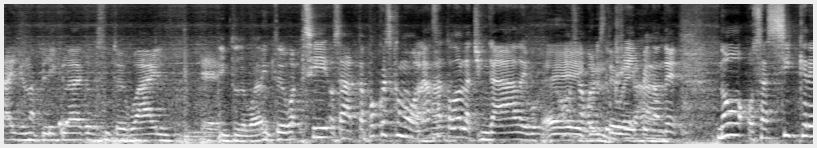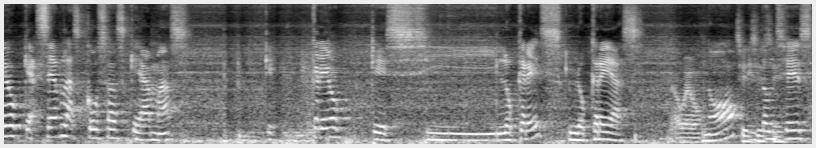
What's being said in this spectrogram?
hay una película, creo que es Into the Wild. eh, Into the Wild. Into the Wild. Sí, o sea, tampoco es como lanza toda la chingada y ¿no? Ey, o sea, un este güey, hippie en ajá. donde. No, o sea, sí creo que hacer las cosas que amas, que creo que si lo crees, lo creas. A huevo. ¿no? Sí, sí, sí. Entonces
